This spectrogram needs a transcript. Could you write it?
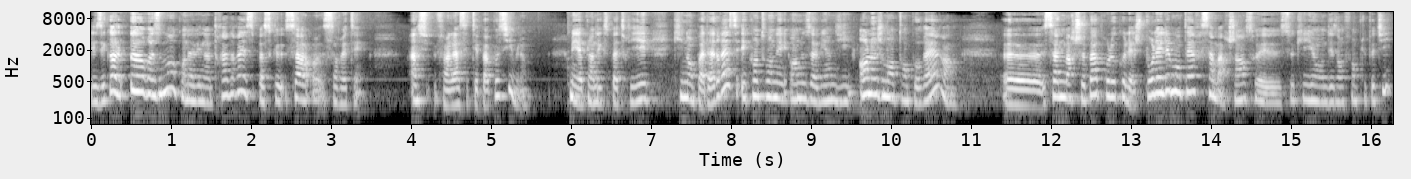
les écoles, heureusement qu'on avait notre adresse, parce que ça, ça aurait été, enfin là, c'était pas possible. Mais il y a plein d'expatriés qui n'ont pas d'adresse et quand on est, on nous a bien dit en logement temporaire. Euh, ça ne marche pas pour le collège. Pour l'élémentaire, ça marche, hein, ceux, qui ont des enfants plus petits.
